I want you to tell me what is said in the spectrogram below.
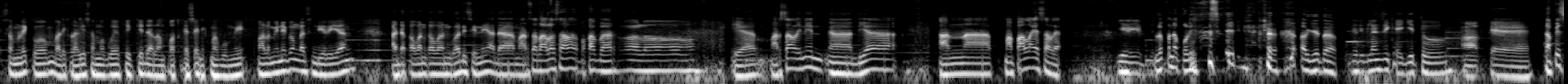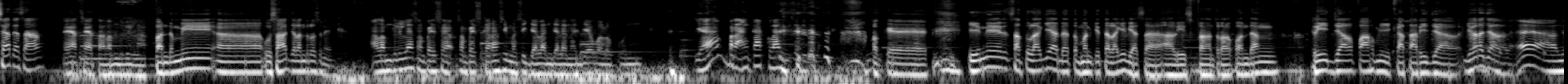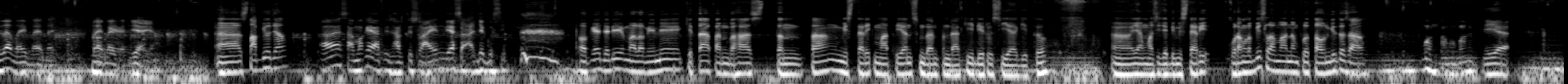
Assalamualaikum, balik lagi sama gue Vicky dalam podcast Enigma Bumi. Malam ini gue nggak sendirian, ada kawan-kawan gue di sini. Ada Marsal. Halo Sal, apa kabar? Halo, halo. Ya, Marsal ini eh, dia anak Mapala ya Sal ya? Iya, iya Lu pernah kuliah sih? oh gitu. bisa dibilang sih kayak gitu. Oke. Tapi sehat ya Sal? Sehat-sehat alhamdulillah. Pandemi eh, usaha jalan terus nih. Alhamdulillah sampai sampai sekarang sih masih jalan-jalan aja walaupun ya merangkak lah bisa dibilang. Oke. Ini satu lagi ada teman kita lagi biasa ahli supernatural kondang Rijal Fahmi kata Rijal. Gimana Jal? Eh, alhamdulillah baik baik baik. Baik baik. Iya iya. Eh, stabil Jal? Ah, sama kayak artis-artis lain biasa aja gue sih. Oke, jadi malam ini kita akan bahas tentang misteri kematian 9 pendaki di Rusia gitu. Eh, yang masih jadi misteri kurang lebih selama 60 tahun gitu, Sal. Wah, lama banget. Iya.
